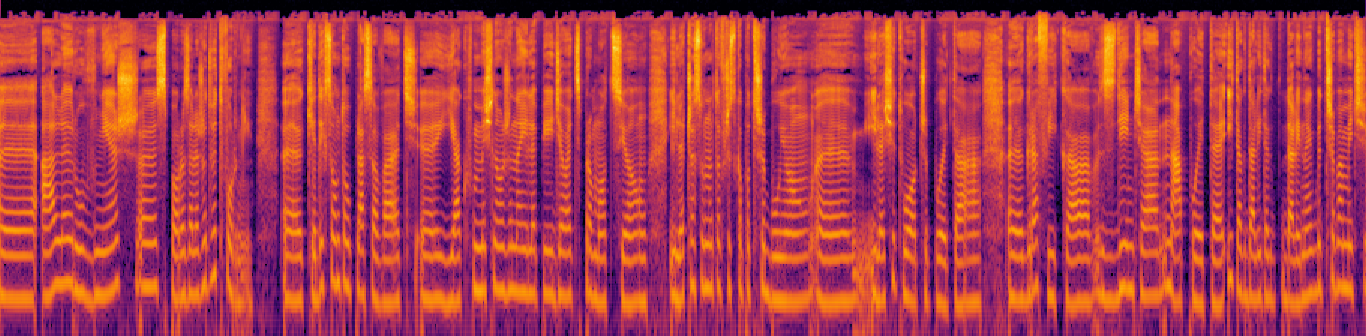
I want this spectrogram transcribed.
e, ale również e, sporo zależy od wytwórni. E, Kiedy chcą to uplasować, e, jak myślą, że najlepiej działać z promocją, ile czasu na to wszystko potrzebują, e, ile się tłoczy płyta, e, grafika, zdjęcia na płytę i tak dalej, i tak dalej. No jakby trzeba mieć,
